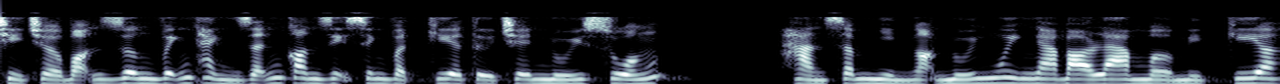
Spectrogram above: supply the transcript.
chỉ chờ bọn Dương Vĩnh Thành dẫn con dị sinh vật kia từ trên núi xuống. Hàn Sâm nhìn ngọn núi nguy nga bao la mờ mịt kia,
